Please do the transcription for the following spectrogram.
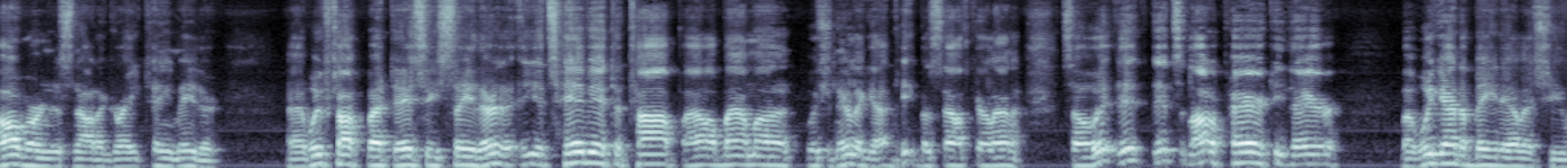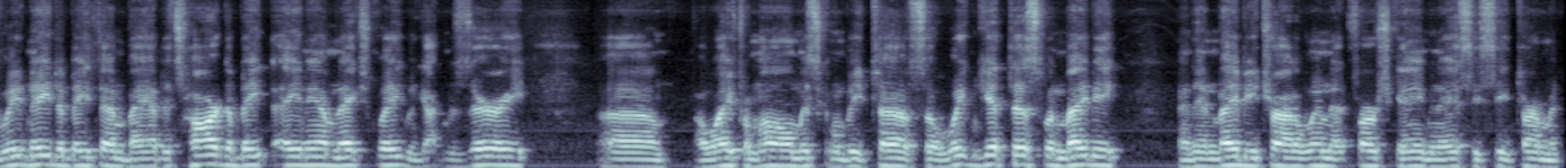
Auburn is not a great team either. Uh, we've talked about the SEC. There, it's heavy at the top. Alabama, which nearly got beat by South Carolina, so it, it, it's a lot of parity there. But we got to beat LSU. We need to beat them bad. It's hard to beat A and M next week. We got Missouri. Um, away from home, it's going to be tough. So we can get this one maybe, and then maybe try to win that first game in the SEC tournament.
